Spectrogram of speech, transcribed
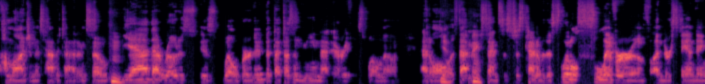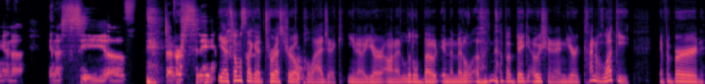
homogenous habitat and so hmm. yeah that road is is well birded but that doesn't mean that area is well known at all, yeah. if that makes sense. It's just kind of this little sliver of understanding in a in a sea of diversity. yeah, it's almost like a terrestrial pelagic. You know, you're on a little boat in the middle of, of a big ocean, and you're kind of lucky if a bird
